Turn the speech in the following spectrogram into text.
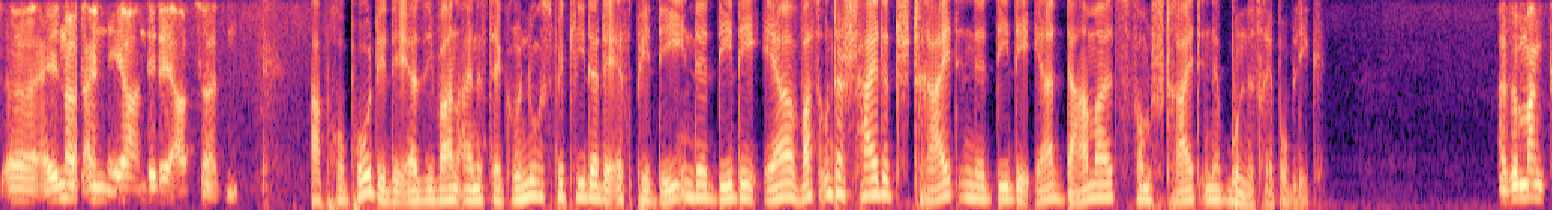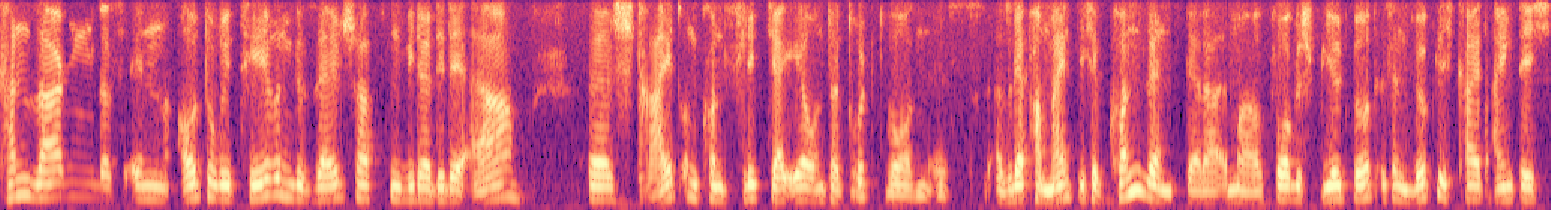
äh, erinnert einen eher an DDR-Zeiten. Apropos DDR, Sie waren eines der Gründungsmitglieder der SPD in der DDR. Was unterscheidet Streit in der DDR damals vom Streit in der Bundesrepublik? Also man kann sagen, dass in autoritären Gesellschaften wie der DDR äh, Streit und Konflikt ja eher unterdrückt worden ist. Also der vermeintliche Konsens, der da immer vorgespielt wird, ist in Wirklichkeit eigentlich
